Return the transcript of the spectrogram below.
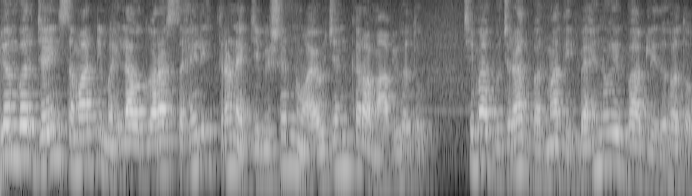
દિગંબર જૈન સમાજની મહિલાઓ દ્વારા સહેલી ત્રણ એક્ઝિબિશનનું આયોજન કરવામાં આવ્યું હતું, જેમાં ગુજરાતભરમાંથી બહેનોએ ભાગ લીધો હતો.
